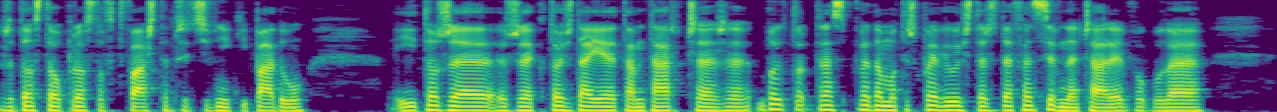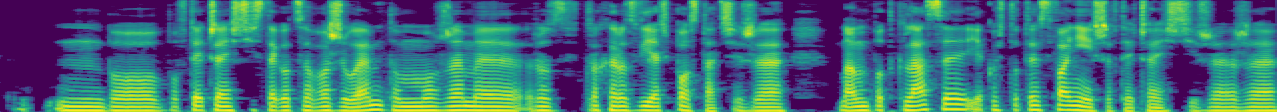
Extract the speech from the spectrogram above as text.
że dostał prosto w twarz ten przeciwnik i padł. I to, że, że ktoś daje tam tarczę, że, bo to teraz wiadomo, też pojawiły się też defensywne czary, w ogóle bo, bo w tej części z tego co zauważyłem, to możemy roz, trochę rozwijać postać, że mamy podklasy jakoś to, to jest fajniejsze w tej części, że, że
